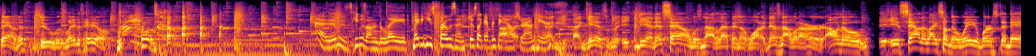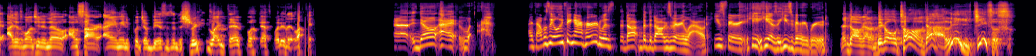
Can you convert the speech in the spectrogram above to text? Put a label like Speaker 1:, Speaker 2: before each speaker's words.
Speaker 1: Damn, this dude was late as hell.
Speaker 2: Yeah, this is- he was on delayed. Maybe he's frozen, just like everything else around here.
Speaker 1: I, I guess, but it- yeah, that sound was not lapping up water. That's not what I heard. I don't know. It, it sounded like something way worse than that. I just want you to know. I'm sorry. I ain't mean to put your business in the street like that, but that's what it is like.
Speaker 2: Uh, no, I, I. That was the only thing I heard was the dog, but the dog's very loud. He's very he he has he's very rude.
Speaker 1: That dog got a big old tongue. Golly, Jesus.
